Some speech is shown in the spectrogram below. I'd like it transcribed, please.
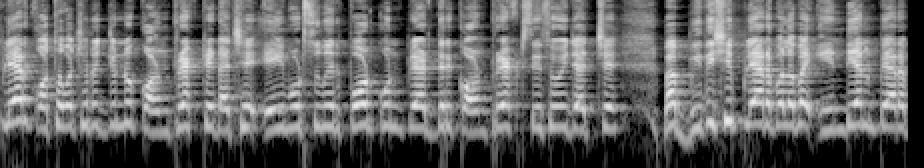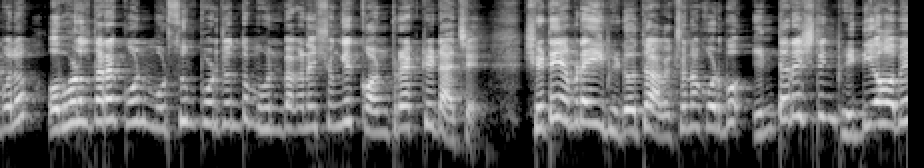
প্লেয়ার কত বছরের জন্য কন্ট্রাক্টেড আছে, এই মরশুমের পর কোন প্লেয়ারদের কন্ট্রাক্ট শেষ হয়ে যাচ্ছে, বা বিদেশি প্লেয়ার বলো, বা ইন্ডিয়ান প্লেয়ার বলো ওভারঅল তারা কোন মরশুম পর্যন্ত মোহনবাগানের সঙ্গে কন্ট্রাক্টেড আছে, সেটাই আমরা এই ভিডিওতে আলোচনা করব। ইন্টারেস্টিং ভিডিও হবে।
